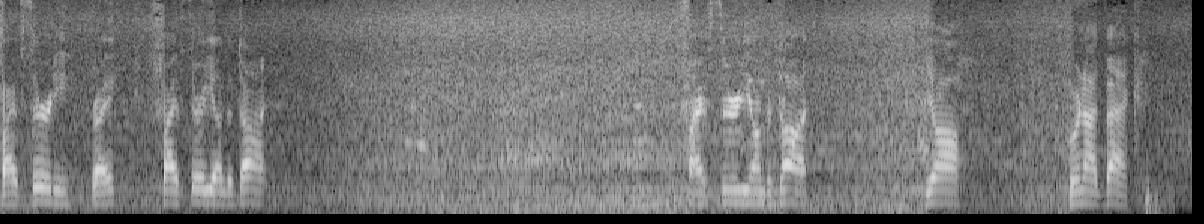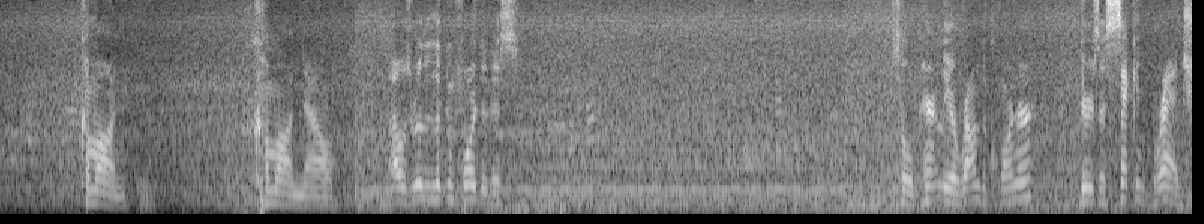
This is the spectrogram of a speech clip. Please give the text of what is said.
5.30, right? 5.30 on the dot. 5.30 on the dot. Y'all, we're not back. Come on. Come on now. I was really looking forward to this. So apparently around the corner, there's a second branch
